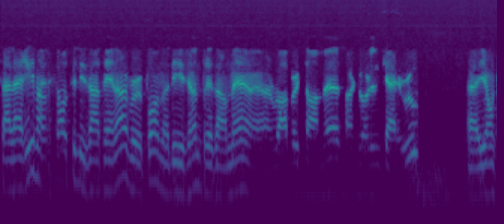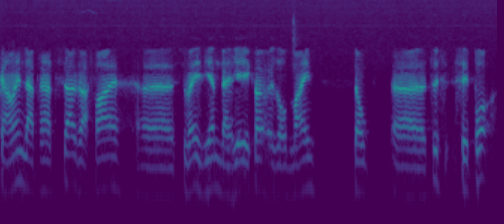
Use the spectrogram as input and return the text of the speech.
ça arrive encore, tu sais, les entraîneurs veulent pas. On a des jeunes présentement, un Robert Thomas, un Jordan Carew. Euh, ils ont quand même de l'apprentissage à faire. Euh, souvent, ils viennent de la vieille école eux autres mêmes. Donc, euh, c'est pas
